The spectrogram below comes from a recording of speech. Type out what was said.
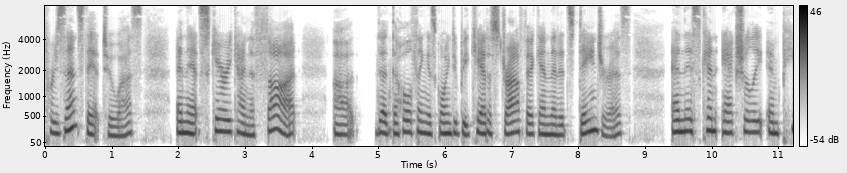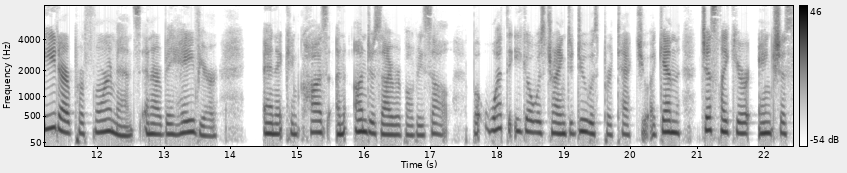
presents that to us and that scary kind of thought uh, that the whole thing is going to be catastrophic and that it's dangerous. And this can actually impede our performance and our behavior, and it can cause an undesirable result. But what the ego was trying to do was protect you. Again, just like your anxious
